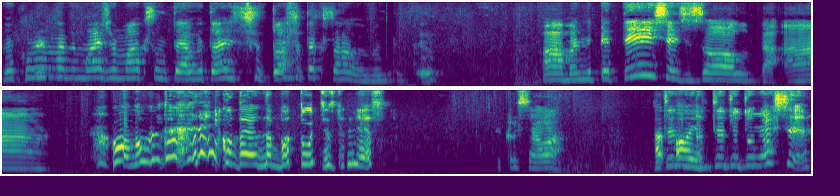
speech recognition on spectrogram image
Ну коли в мене майже максимум тебе теж так само викупив. А, в мене 5000 золота. А. А, ну куди я на батуті заліз? Ти красава. А, Ти, ай, а ти додумався?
